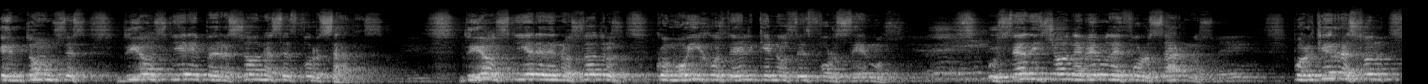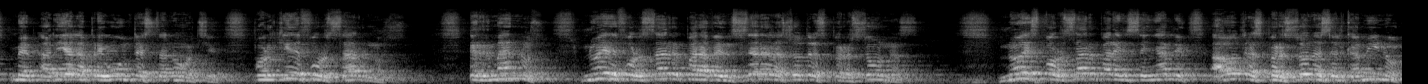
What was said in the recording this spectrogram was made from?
Entonces, Dios quiere personas esforzadas. Dios quiere de nosotros, como hijos de Él, que nos esforcemos. Usted y yo debemos de esforzarnos. ¿Por qué razón me haría la pregunta esta noche? ¿Por qué esforzarnos? Hermanos, no es esforzar para vencer a las otras personas. No esforzar para enseñarle a otras personas el camino,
